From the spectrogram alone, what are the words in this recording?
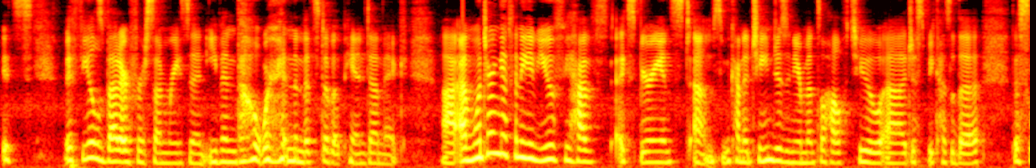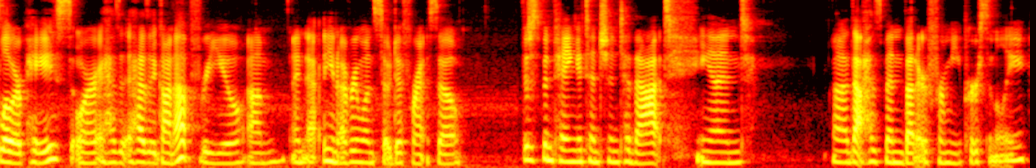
it's it feels better for some reason, even though we're in the midst of a pandemic. Uh, I'm wondering if any of you, if you have experienced um, some kind of changes in your mental health too, uh, just because of the the slower pace, or has it has it gone up for you? Um, and uh, you know everyone's so different, so just been paying attention to that, and uh, that has been better for me personally.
